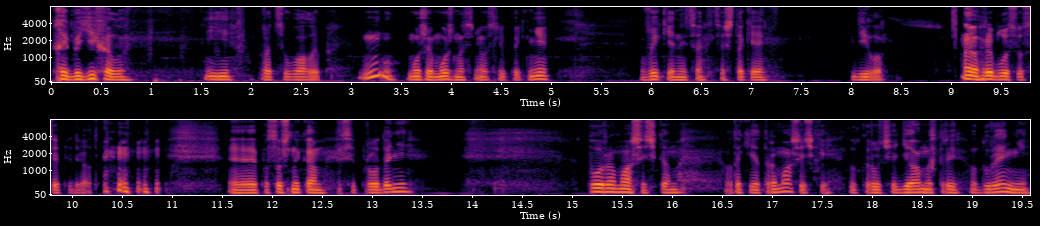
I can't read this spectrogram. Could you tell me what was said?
Хай би їхало і працювали б. Ну, може можна з нього сліпити. Ні, викинеться. Це ж таке діло. Греблось усе підряд. Е, По сошникам всі продані. По ромашечкам. Отакі от ромашечки. Тут, коротше, діаметри одуренні.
